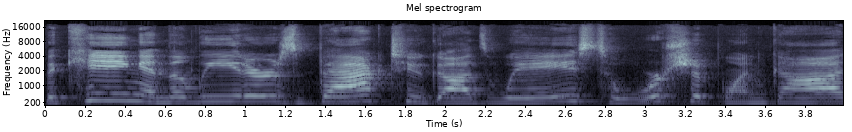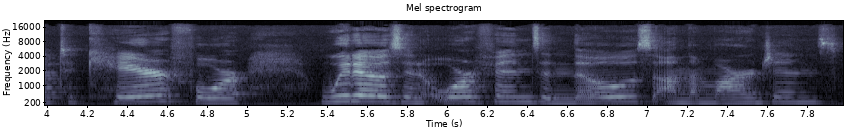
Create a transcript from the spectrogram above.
the king and the leaders back to God's ways, to worship one God, to care for widows and orphans and those on the margins.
